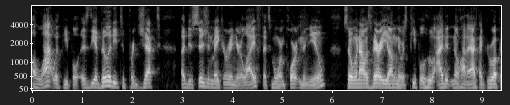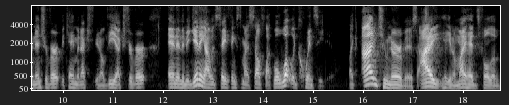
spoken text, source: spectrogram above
a lot with people is the ability to project a decision maker in your life that's more important than you. So when I was very young, there was people who I didn't know how to act. I grew up an introvert, became an extra, you know, the extrovert. And in the beginning, I would say things to myself like, "Well, what would Quincy do?" Like, I'm too nervous. I, you know, my head's full of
